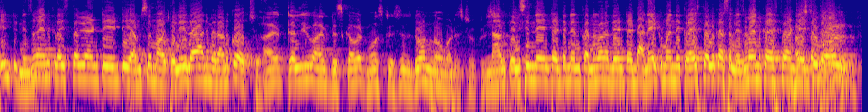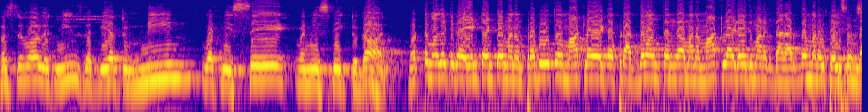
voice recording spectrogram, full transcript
ఏంటి నిజమైన క్రైస్తవ్యం అంటే ఏంటి అంశం మాకు తెలియదా అని మీరు అనుకోవచ్చు I tell you, I've discovered most Christians don't know what is true Christianity. నాకు తెలిసింది ఏంటంటే నేను కనుగొన్నది ఏంటంటే అనేక మంది క్రైస్తవులకు అసలు నిజమైన క్రైస్తవం అంటే First ఏంటో of all, తెలియదు. first of all, it means that we have to mean what we say when we speak to God. మొట్టమొదటిగా ఏంటంటే మనం ప్రభువుతో మాట్లాడేటప్పుడు అర్థవంతంగా మనం మాట్లాడేది మనకు దాని అర్థం మనకు తెలిసి ఉండాలి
